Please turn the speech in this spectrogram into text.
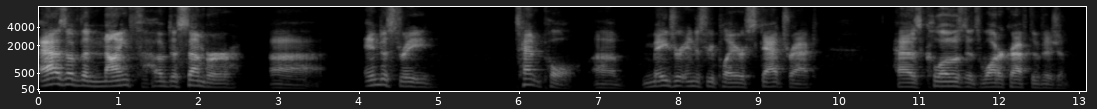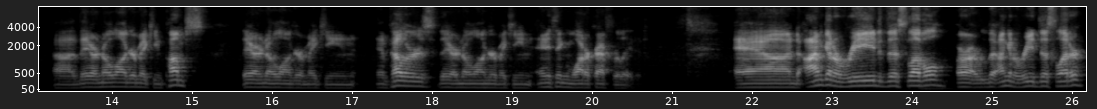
as of the 9th of December, uh, industry tentpole, uh, major industry player Skat-Trak has closed its watercraft division. Uh, they are no longer making pumps. They are no longer making impellers. They are no longer making anything watercraft related. And I'm going to read this level, or I'm going to read this letter.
